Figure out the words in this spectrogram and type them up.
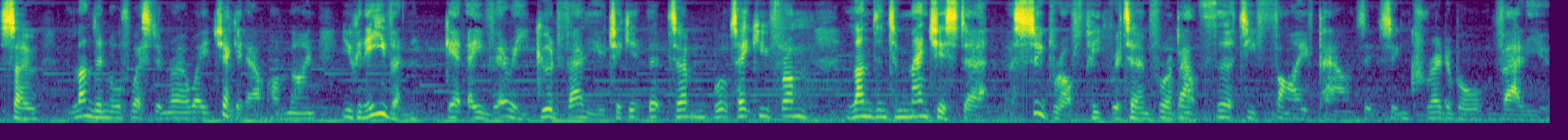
So London Northwestern Railway. Check it out online. You can even get a very good value ticket that um, will take you from London to Manchester, a super off peak return for about £35. It's incredible value.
